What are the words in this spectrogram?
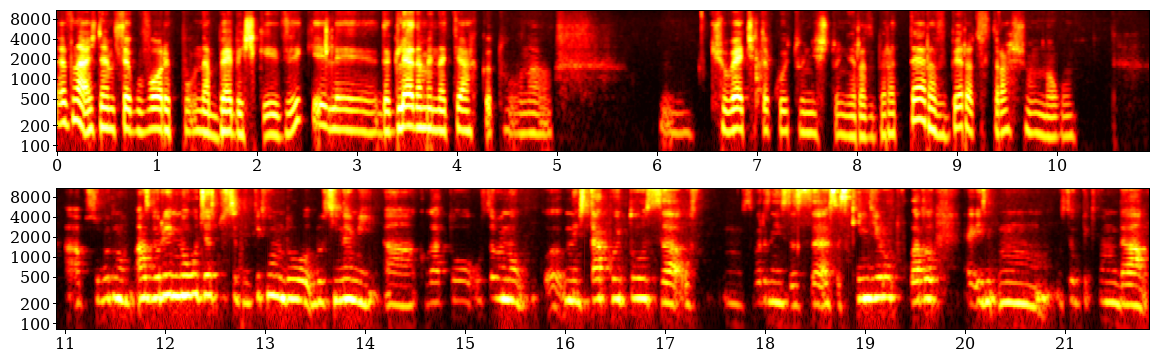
Не знаеш, да им се говори по, на бебешки език или да гледаме на тях като на човечета, които нищо не разбират. Те разбират страшно много. Абсолютно. Аз дори много често се дотиквам до, до сина ми, а, когато, особено неща, които са свързани с, с киндиро, когато е, се опитвам да,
